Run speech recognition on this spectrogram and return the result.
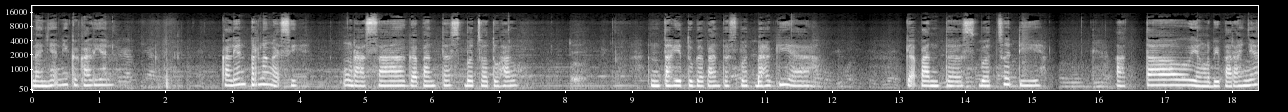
Nanya nih ke kalian. Kalian pernah gak sih ngerasa gak pantas buat suatu hal? Entah itu gak pantas buat bahagia, gak pantas buat sedih, atau yang lebih parahnya,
